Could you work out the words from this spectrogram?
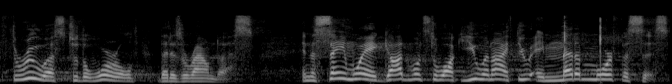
through us to the world that is around us. In the same way, God wants to walk you and I through a metamorphosis.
